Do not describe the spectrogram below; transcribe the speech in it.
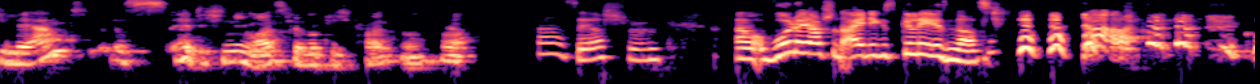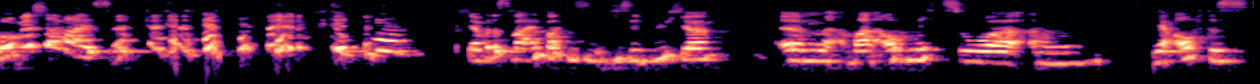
gelernt, das hätte ich niemals für möglich gehalten. Ja. Ah, sehr schön. Ähm, obwohl du ja auch schon einiges gelesen hast. Ja, komischerweise. Ja, aber das war einfach, diese, diese Bücher ähm, waren auch nicht so ähm, ja, auf das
